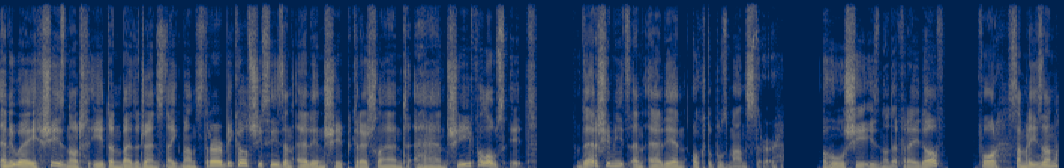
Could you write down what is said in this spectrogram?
Anyway, she is not eaten by the giant snake monster because she sees an alien ship crash land and she follows it. There she meets an alien octopus monster, who she is not afraid of, for some reason.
